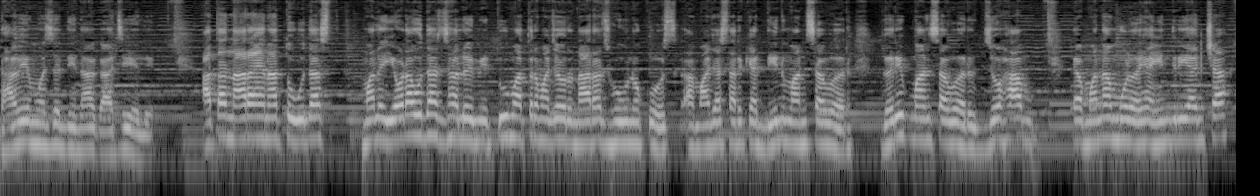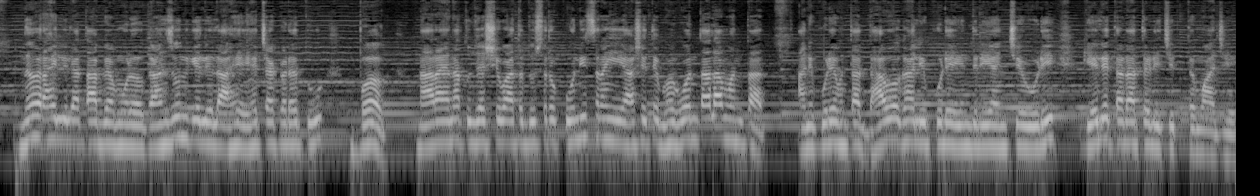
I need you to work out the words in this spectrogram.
धावे मज दिना गाजी येले. आता नारायणा तो उदास मला एवढा उदास झालोय मी तू मात्र माझ्यावर नाराज होऊ नकोस. माझ्यासारख्या दिन माणसावर गरीब माणसावर जो हा त्या मनामुळं ह्या इंद्रियांच्या न राहिलेल्या ताब्यामुळं गांजून गेलेला आहे ह्याच्याकडं तू बघ. नारायणा तुझ्याशिवाय आता दुसरं कोणीच नाही असे ते भगवंताला म्हणतात. आणि पुढे म्हणतात धाव घाली पुढे इंद्रियांची उडी गेले तडातडी चित्त माझे.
